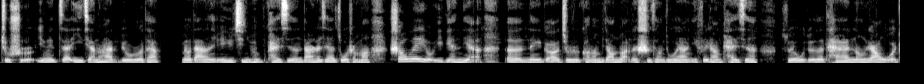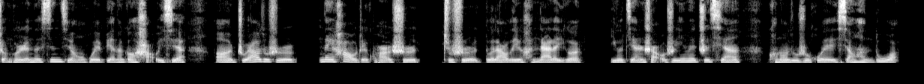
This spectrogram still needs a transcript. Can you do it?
就是因为在以前的话，比如说他。没有达到你的预期，你会不开心。但是他现在做什么，稍微有一点点，呃，那个就是可能比较暖的事情，就会让你非常开心。所以我觉得他能让我整个人的心情会变得更好一些。呃，主要就是内耗这块是，就是得到了一个很大的一个一个减少，是因为之前可能就是会想很多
